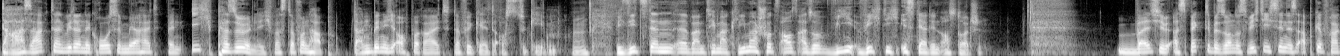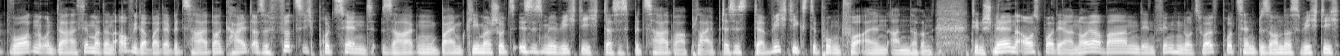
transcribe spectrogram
Da sagt dann wieder eine große Mehrheit, wenn ich persönlich was davon habe, dann bin ich auch bereit, dafür Geld auszugeben. Hm. Wie sieht's denn äh, beim Thema Klimaschutz aus? Also wie wichtig ist der den Ostdeutschen? Welche Aspekte besonders wichtig sind, ist abgefragt worden und da sind wir dann auch wieder bei der Bezahlbarkeit. Also 40 Prozent sagen, beim Klimaschutz ist es mir wichtig, dass es bezahlbar bleibt. Das ist der wichtigste Punkt vor allen anderen. Den schnellen Ausbau der Erneuerbaren, den finden nur 12 Prozent besonders wichtig.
